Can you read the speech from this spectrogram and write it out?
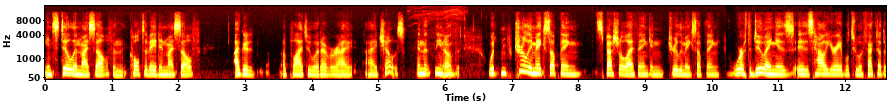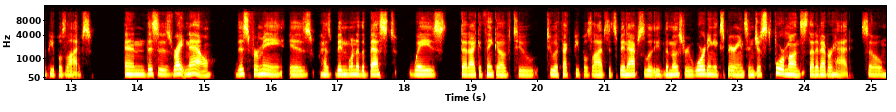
instill in myself and cultivate in myself, I could apply to whatever I I chose. And the, you know, what truly makes something special, I think, and truly makes something worth doing is is how you're able to affect other people's lives. And this is right now, this for me is has been one of the best ways that I could think of to to affect people's lives. It's been absolutely the most rewarding experience in just 4 months that I've ever had. So,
